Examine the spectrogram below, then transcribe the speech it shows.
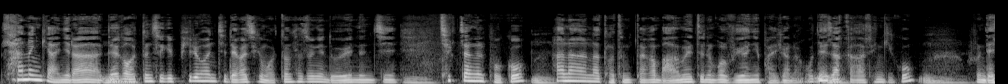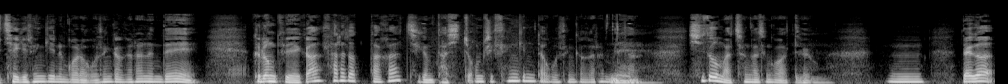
사는 게 아니라 음. 내가 어떤 책이 필요한지 내가 지금 어떤 사정에 놓여 있는지 음. 책장을 보고 음. 하나하나 더듬다가 마음에 드는 걸 우연히 발견하고 내 음. 작가가 생기고 음. 그리고 내 책이 생기는 거라고 생각을 하는데 그런 기회가 사라졌다가 지금 다시 조금씩 생긴다고 생각을 합니다. 네. 시도 마찬가지인 것 같아요. 음, 음 내가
